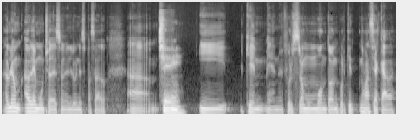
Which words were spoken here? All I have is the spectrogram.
hablé, hablé mucho de eso en el lunes pasado. sí. Y que me frustró un montón porque no se acaba.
